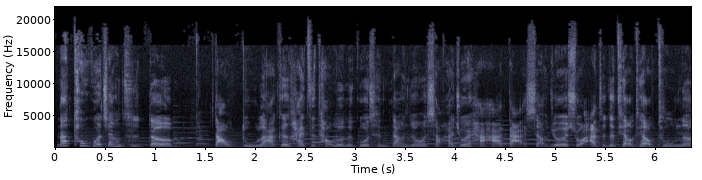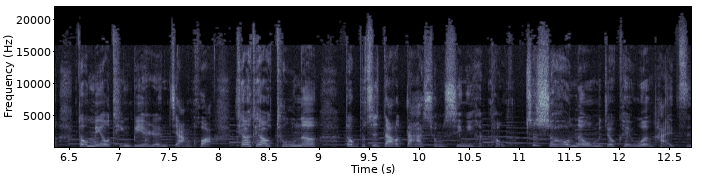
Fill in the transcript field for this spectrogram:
那透过这样子的导读啦，跟孩子讨论的过程当中，小孩就会哈哈大笑，就会说：“啊，这个跳跳兔呢都没有听别人讲话，跳跳兔呢都不知道大熊心里很痛苦。”这时候呢，我们就可以问孩子：“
